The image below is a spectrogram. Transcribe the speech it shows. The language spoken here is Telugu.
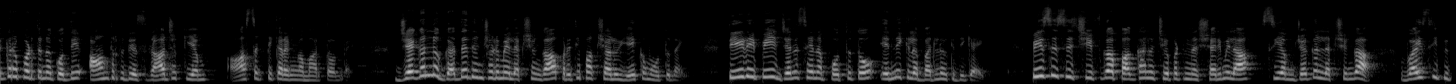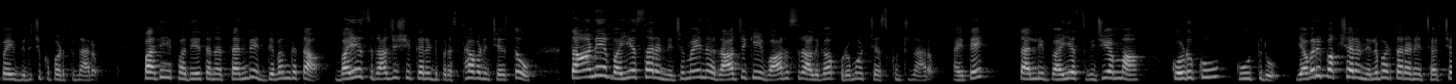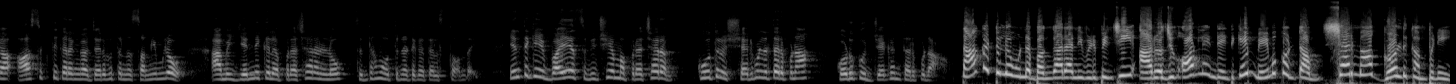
దగ్గర పడుతున్న కొద్దీ ఆంధ్రప్రదేశ్ రాజకీయం ఆసక్తికరంగా మారుతోంది. జగన్ను గద్దె దించడమే లక్ష్యంగా ప్రతిపక్షాలు ఏకమవుతున్నాయి. టీడీపీ జనసేన పొత్తుతో ఎన్నికల బరిలోకి దిగాయి. పీసీసీ చీఫ్గా పగ్గాలు చేపట్టిన షర్మిల సీఎం జగన్ లక్ష్యంగా వైసీపీపై విరుచుకుపడుతున్నారు. పదే పదే తన తండ్రి దివంగత వైఎస్ రాజశేఖర రెడ్డి ప్రస్తావన చేస్తూ తానే వైఎస్ఆర్ నిజమైన రాజకీయ వారసురాలుగా ప్రమోట్ చేసుకుంటున్నారు. అయితే తల్లి వైఎస్ విజయమ్మ కొడుకు కూతురు ఎవరి పక్షాన నిలబడతారనే చర్చ ఆసక్తికరంగా జరుగుతున్న సమయంలో ఆమె ఎన్నికల ప్రచారంలో సిద్ధమవుతున్నట్టుగా తెలుస్తోంది. ఇంతకీ వైఎస్ విజయమ్మ ప్రచారం కూతురు షర్మిల తరపున కొడుకు జగన్ తరపున? తాకట్టులో ఉన్న బంగారాన్ని విడిపించి ఆ రోజు ఆన్లైన్ రేటుకే మేము కొంటాం. Sharma gold company.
